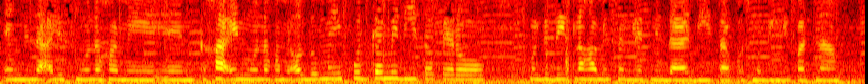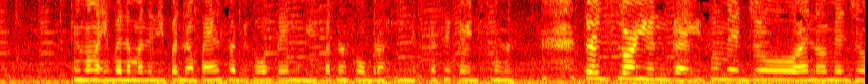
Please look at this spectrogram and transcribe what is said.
And then, naalis muna kami and kakain muna kami. Although may food kami dito pero magde-date lang kami saglit ni daddy tapos maglilipat na. Yung mga iba naman nalipat na. Kaya sabi ko huwag tayong maglipat ng sobrang init kasi third floor. third floor yun guys. So medyo ano medyo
